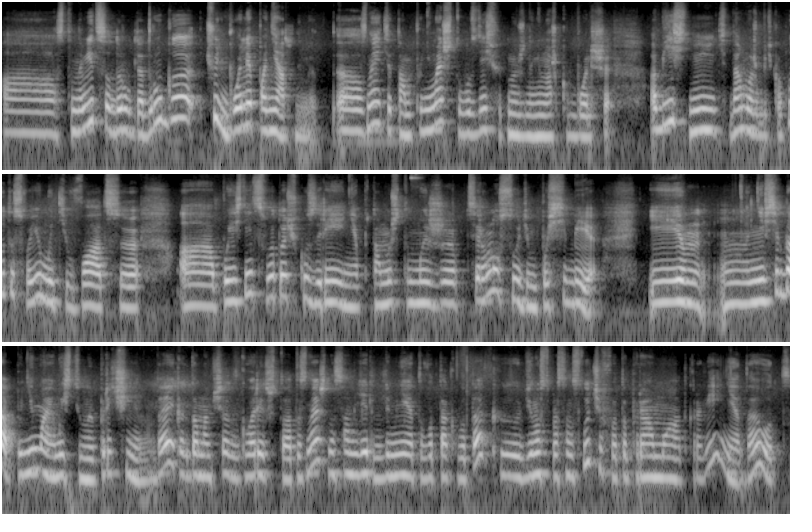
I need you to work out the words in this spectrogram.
э, становиться друг для друга чуть более понятными. Знаете, там понимать, что вот здесь вот нужно немножко больше объяснить, да, может быть, какую-то свою мотивацию, пояснить свою точку зрения, потому что мы же все равно судим по себе. И не всегда понимаем истинную причину, да, и когда нам человек говорит, что, а ты знаешь, на самом деле для меня это вот так, вот так, в 90% случаев это прямо откровение, да, вот,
